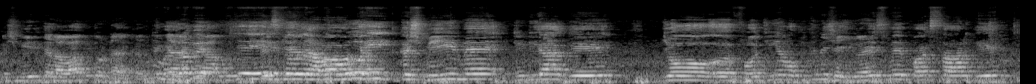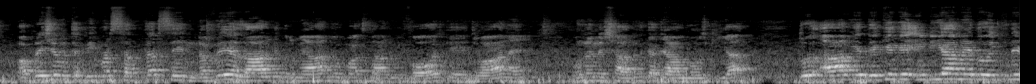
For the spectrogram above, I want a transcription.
कश्मीर के अलावा भी तो अटैक करते? क्या मतलब इसके अलावा कश्मीर में इंडिया के जो फौजी हैं वो कितने शहीद हुए इसमें पाकिस्तान के ऑपरेशन में तकरीबन सत्तर से नब्बे हज़ार के दरमियान जो पाकिस्तान की फ़ौज के जवान हैं, उन्होंने शहादत का जाम नोश किया। तो आप ये देखेंगे, इंडिया में तो इतने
